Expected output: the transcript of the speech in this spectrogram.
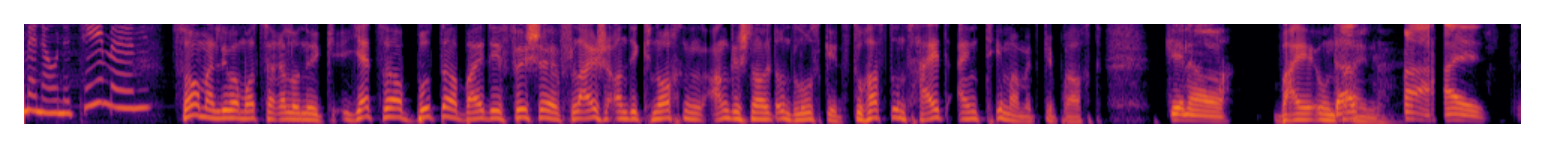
Männer ohne Themen. So, mein lieber Mozzarella-Nick, jetzt äh, Butter bei die Fische, Fleisch an die Knochen, angeschnallt und los geht's. Du hast uns heute ein Thema mitgebracht. Genau. Weih uns Das ein. Thema heißt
